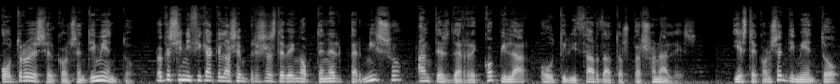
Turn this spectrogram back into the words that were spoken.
Otro es el consentimiento, lo que significa que las empresas deben obtener permiso antes de recopilar o utilizar datos personales, y este consentimiento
